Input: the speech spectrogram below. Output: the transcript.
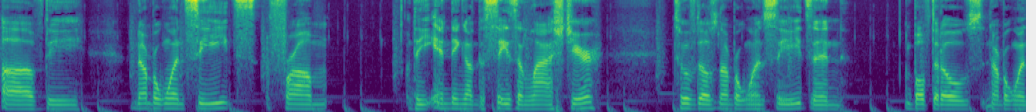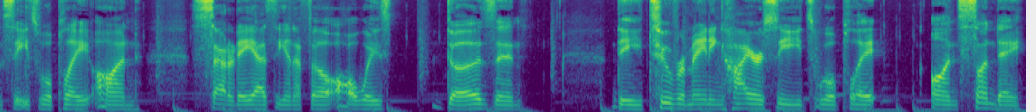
of the number one seeds from the ending of the season last year. Two of those number one seeds, and both of those number one seeds will play on Saturday, as the NFL always does, and the two remaining higher seeds will play on Sunday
